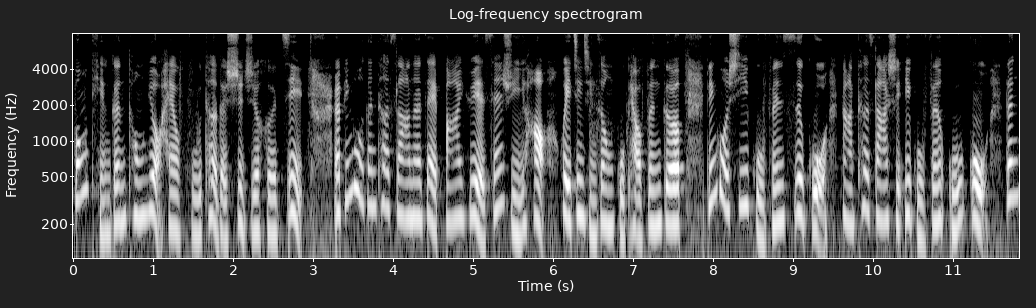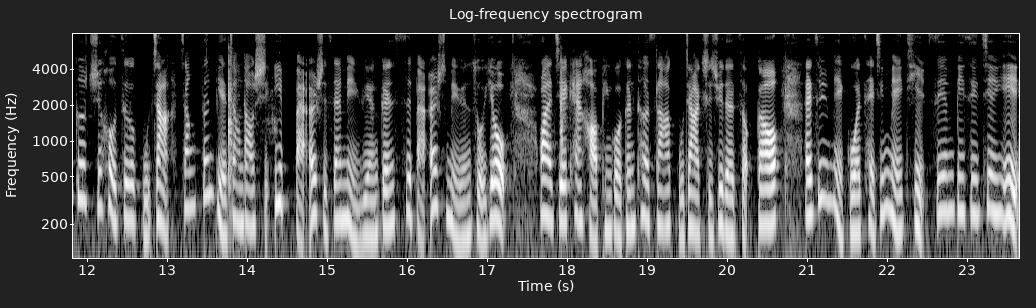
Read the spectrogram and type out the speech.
丰田跟通用还有福特的市值合计。而苹果跟特斯拉呢，在八月三十一号会进行这种股票分割，苹果是一股分四股，那特斯拉是一股分五股，分割之后。后这个股价将分别降到是一百二十三美元跟四百二十美元左右。华尔街看好苹果跟特斯拉股价持续的走高。来自于美国财经媒体 CNBC 建议，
